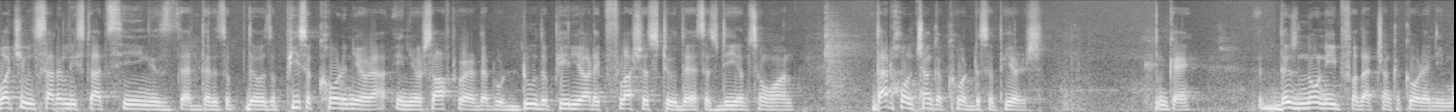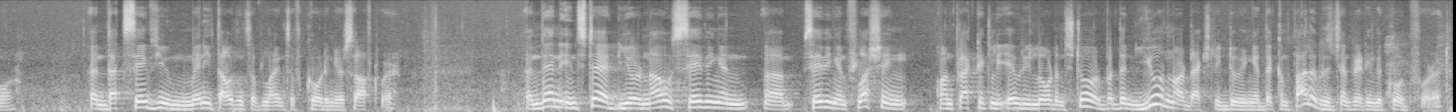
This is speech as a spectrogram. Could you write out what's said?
what you will suddenly start seeing is that there, is a, there was a piece of code in your, in your software that would do the periodic flushes to the SSD and so on. That whole chunk of code disappears. Okay? There's no need for that chunk of code anymore. And that saves you many thousands of lines of code in your software. And then instead, you're now saving and, um, saving and flushing on practically every load and store, but then you're not actually doing it. The compiler is generating the code for it.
